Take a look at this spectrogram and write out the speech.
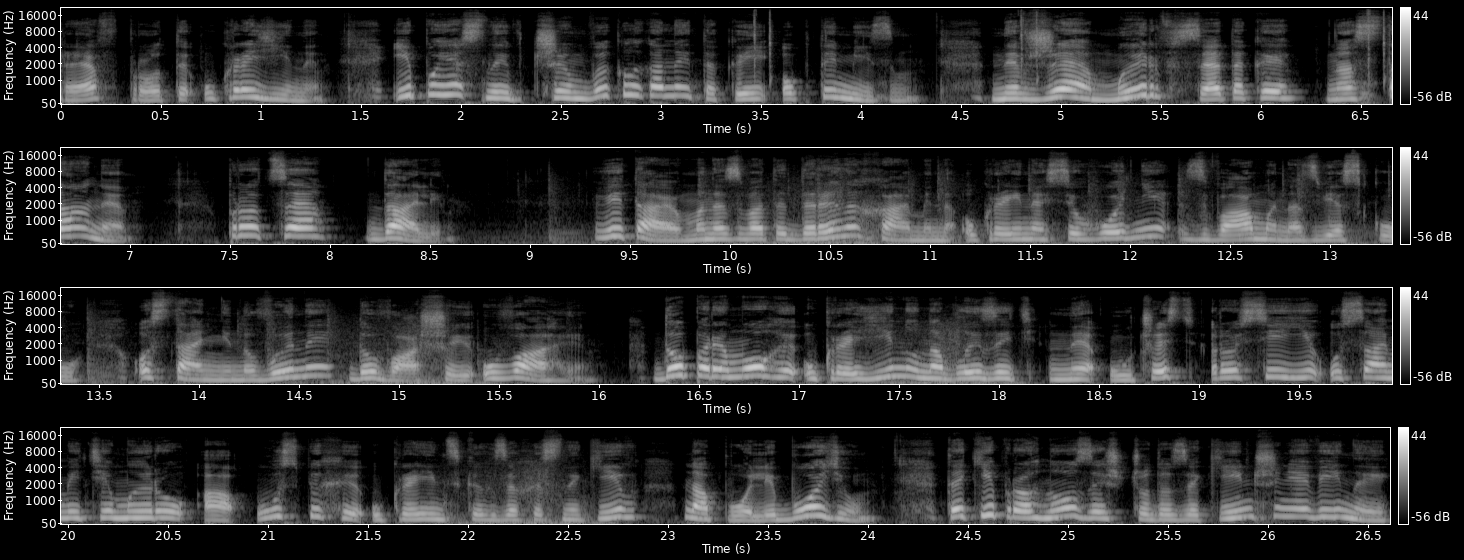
РФ проти України і пояснив, чим викликаний такий оптимізм. Невже мир все-таки настане? Про це далі. Вітаю! Мене звати Дарина Хаміна. Україна сьогодні з вами на зв'язку. Останні новини до вашої уваги. До перемоги Україну наблизить не участь Росії у саміті миру, а успіхи українських захисників на полі бою. Такі прогнози щодо закінчення війни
